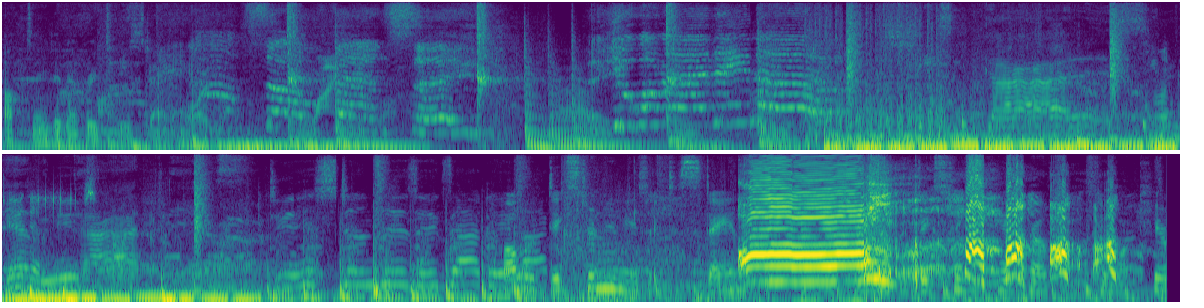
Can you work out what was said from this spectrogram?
updated every Tuesday. Follow Dixter New Music to stay in the Oh! Dixter UK profile for more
